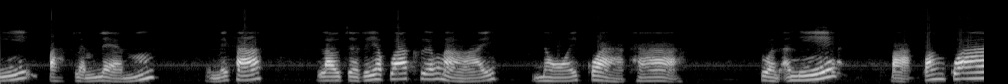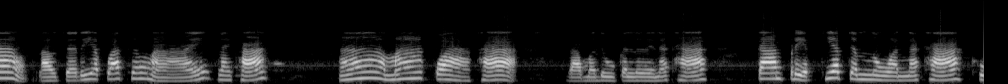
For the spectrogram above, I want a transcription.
นี้ปากแหลมๆ เห็นไหมคะ เราจะเรียกว่าเครื่องหมายน้อยกว่าค่ะ ส่วนอันนี้ปากกว้างๆ เราจะเรียกว่าเครื่องหมายอะไรคะอ่ามากกว่าค่ะ เรามาดูกันเลยนะคะ การเปรียบเทียบจำนวนนะคะ ครู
